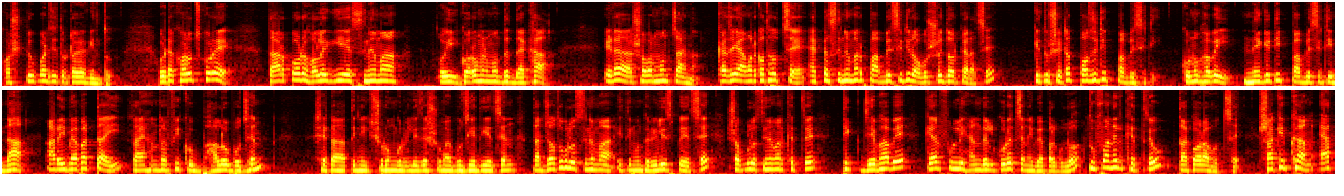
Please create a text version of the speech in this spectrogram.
কষ্টে উপার্জিত টাকা কিন্তু। ওটা খরচ করে তারপর হলে গিয়ে সিনেমা ওই গরমের মধ্যে দেখা, এটা সবার মন চায় না। কাজেই আমার কথা হচ্ছে, একটা সিনেমার পাবলিসিটির অবশ্যই দরকার আছে। কিন্তু সেটা পজিটিভ পাবলিসিটি কোনোভাবেই নেগেটিভ পাবলিসিটি না। আর এই ব্যাপারটাই রায়হান রাফি খুব ভালো বোঝেন। সেটা তিনি সুরঙ্গ রিলিজের সময় বুঝিয়ে দিয়েছেন। তার যতগুলো সিনেমা ইতিমধ্যে রিলিজ পেয়েছে, সবগুলো সিনেমার ক্ষেত্রে ঠিক যেভাবে কেয়ারফুলি হ্যান্ডেল করেছেন এই ব্যাপারগুলো, তুফানের ক্ষেত্রেও তা করা হচ্ছে। শাকিব খান এত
